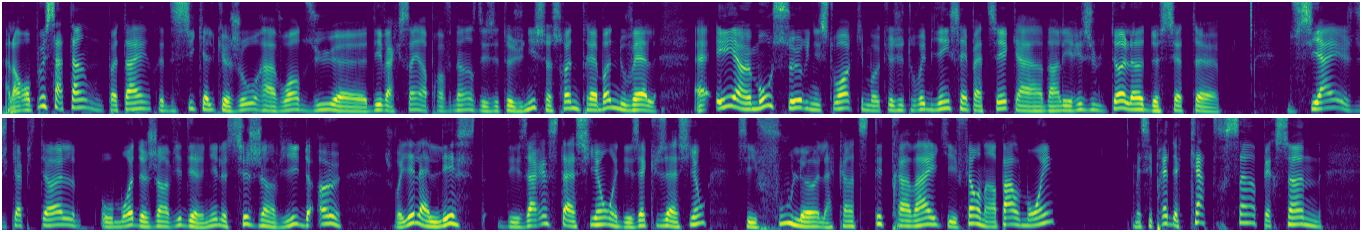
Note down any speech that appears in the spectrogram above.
Alors, on peut s'attendre peut-être d'ici quelques jours à avoir du, euh, des vaccins en provenance des États-Unis. Ce sera une très bonne nouvelle. Euh, et un mot sur une histoire qui que j'ai trouvé bien sympathique dans les résultats de cette du siège du Capitole au mois de janvier dernier, le 6 janvier. De un, je voyais la liste des arrestations et des accusations. C'est fou, là, la quantité de travail qui est fait. On en parle moins, mais c'est près de 400 personnes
